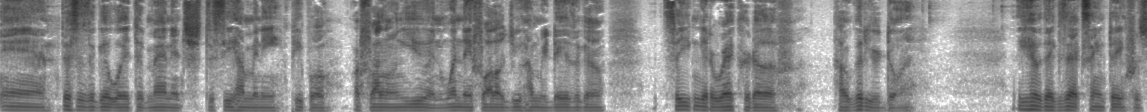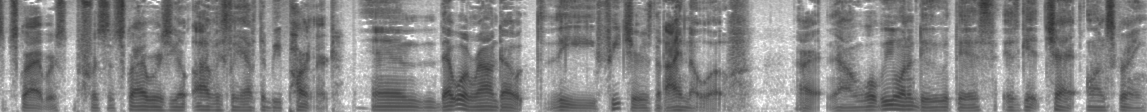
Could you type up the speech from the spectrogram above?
And this is a good way to manage to see how many people are following you and when they followed you, how many days ago, so you can get a record of how good you're doing. You have the exact same thing for subscribers. For subscribers, you obviously have to be partnered. And that will round out the features that I know of. All right, now what we want to do with this is get chat on screen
